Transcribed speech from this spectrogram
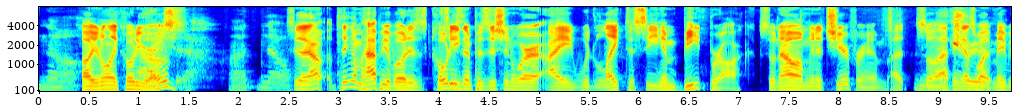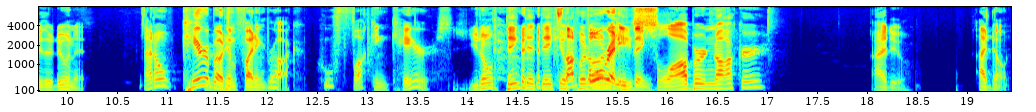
no. Oh, you don't like Cody Rhodes? Actu- uh, no. See, like, I- the thing I'm happy about is Cody's See? in a position where I would like to see him beat Brock. So now I'm going to cheer for him. Uh, so Yeah, I think that's why maybe they're doing it. I don't care about him fighting Brock. Who fucking cares? You don't think that they It's can not put for on anything. a slobber knocker? I do. I don't.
